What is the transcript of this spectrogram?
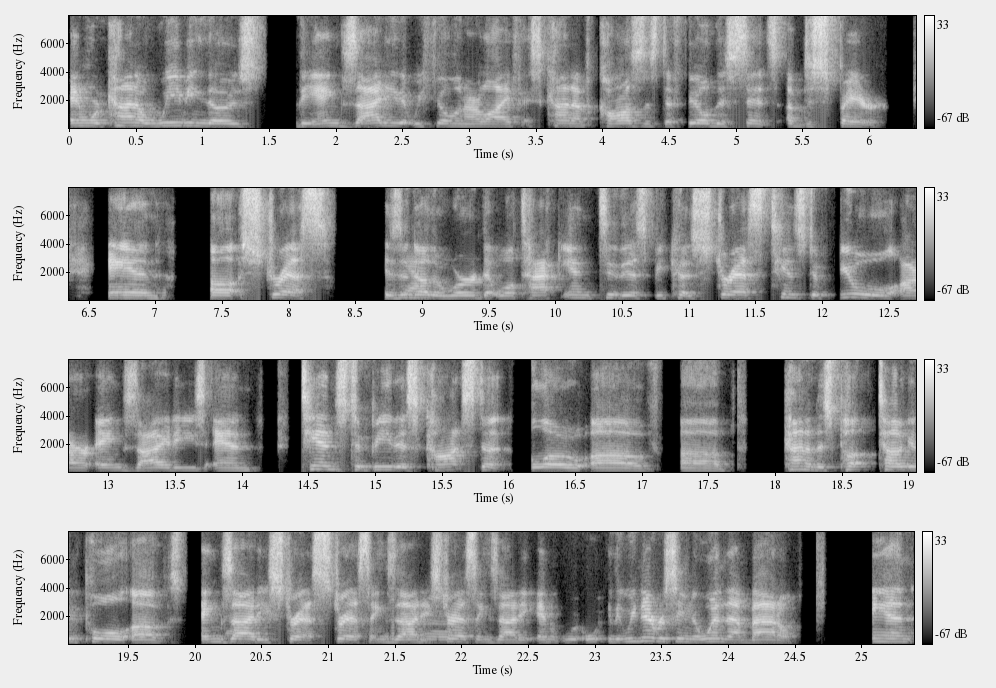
and we're kind of weaving those the anxiety that we feel in our life has kind of caused us to feel this sense of despair, and uh, stress is yeah. another word that we'll tack into this because stress tends to fuel our anxieties and tends to be this constant flow of uh, kind of this tug and pull of anxiety, stress, stress, anxiety, mm-hmm. stress, anxiety. And we, we never seem to win that battle. And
